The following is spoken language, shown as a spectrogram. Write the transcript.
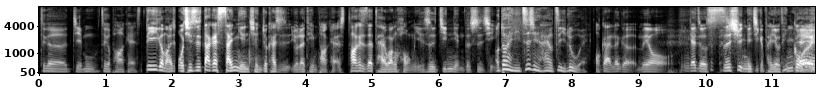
这个节目这个 podcast。第一个嘛，我其实大概三年前就开始有在听 podcast，podcast 在台湾红也是今年的事情。哦，对你之前还有自己录哎，我感那个没有，应该只有私讯给几个朋友听过而已。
